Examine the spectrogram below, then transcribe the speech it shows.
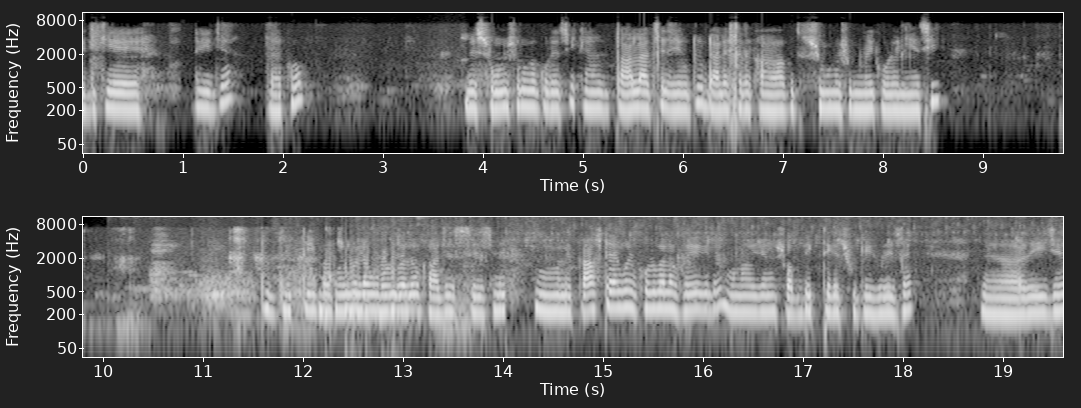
এদিকে এই যে দেখো বেশ শুকনো শুকনো করেছি। কেন ডাল আছে যেহেতু ডালের সাথে খাওয়া হবে তো শুকনো শুকনোই করে নিয়েছি। তো দেখতেই ভোরবেলা ভোরবেলাও কাজের শেষ নেই। মানে কাজটা একবার ভোরবেলা হয়ে গেলে মনে হয় যেন সব দিক থেকে ছুটি হয়ে যায়। আর এই যে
